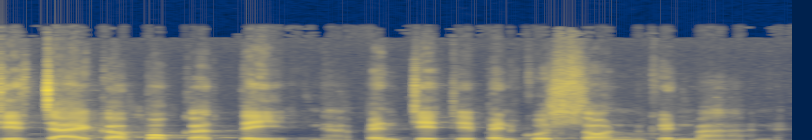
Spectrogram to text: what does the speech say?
จิตใจก็ปกตินะเป็นจิตที่เป็นกุศลขึ้นมานะ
